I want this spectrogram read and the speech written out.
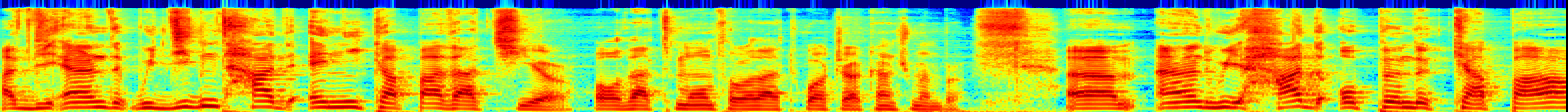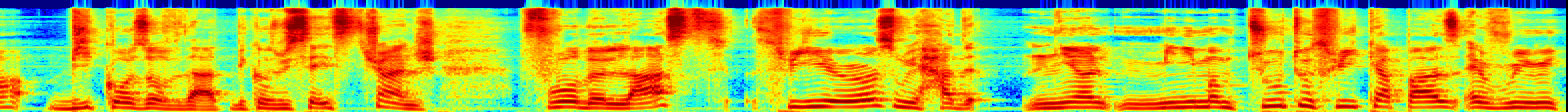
at the end we didn't had any CAPA that year or that month or that quarter. I can't remember. Um, and we had opened a CAPA because of that because we say it's strange. For the last three years, we had near minimum two to three CAPAs every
